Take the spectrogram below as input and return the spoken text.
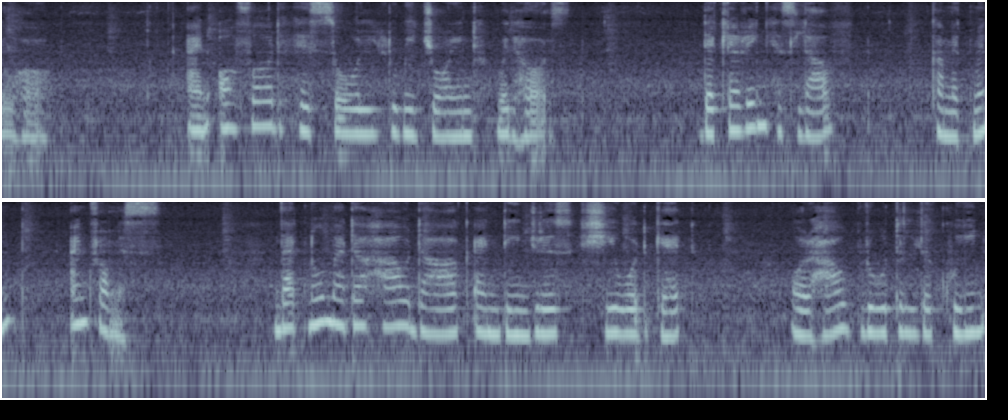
to her and offered his soul to be joined with hers, declaring his love, commitment, and promise that no matter how dark and dangerous she would get, or how brutal the queen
